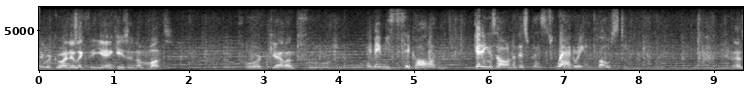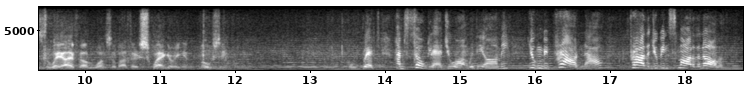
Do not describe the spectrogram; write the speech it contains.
They were going to lick the Yankees in a month. The poor gallant fools. They made me sick, all of them. Getting us all into this with their swaggering and boasting. That's the way I felt once about their swaggering and boasting. Oh, Rhett, I'm so glad you aren't with the army. You can be proud now. Proud that you've been smarter than all of them.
